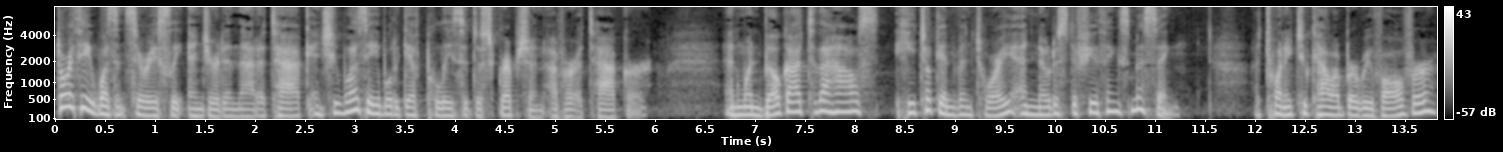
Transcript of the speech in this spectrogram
Dorothy wasn't seriously injured in that attack, and she was able to give police a description of her attacker. And when Bill got to the house, he took inventory and noticed a few things missing. A 22 caliber revolver,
